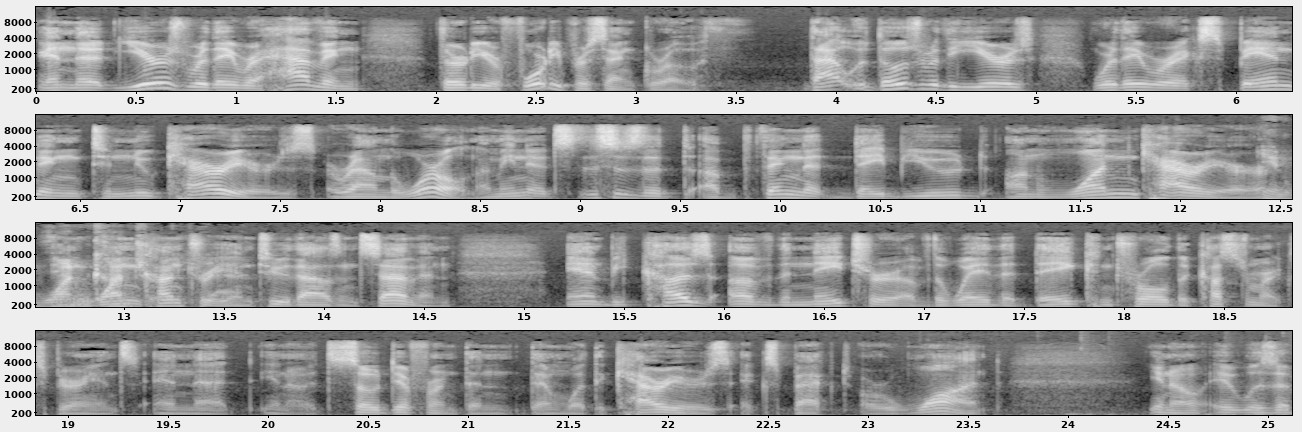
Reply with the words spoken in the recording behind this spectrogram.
And the years where they were having 30 or 40% growth, that those were the years where they were expanding to new carriers around the world. I mean, it's this is a, a thing that debuted on one carrier In one country, country yeah. in 2007. And because of the nature of the way that they control the customer experience and that, you know, it's so different than, than what the carriers expect or want, you know, it was a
